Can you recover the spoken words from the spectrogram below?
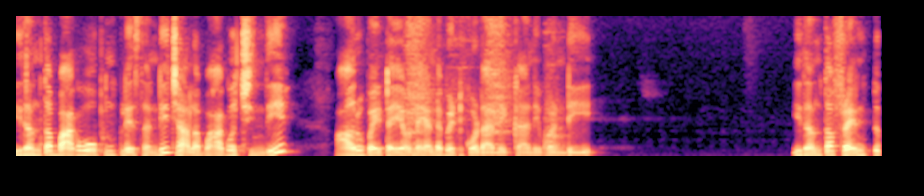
ఇదంతా బాగా ఓపెన్ ప్లేస్ అండి. చాలా బాగా వచ్చింది. ఆరు బయట ఏమైనా ఎండబెట్టుకోవడానికి కానివ్వండి. ఇదంతా ఫ్రంట్.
